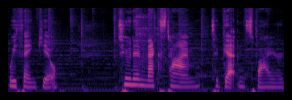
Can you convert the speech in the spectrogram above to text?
We thank you. Tune in next time to get inspired.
